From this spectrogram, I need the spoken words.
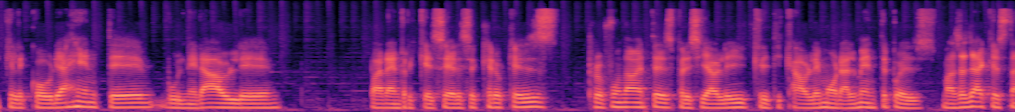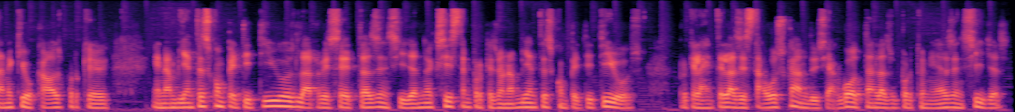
y que le cobre a gente vulnerable para enriquecerse, creo que es profundamente despreciable y criticable moralmente, pues más allá de que están equivocados porque en ambientes competitivos las recetas sencillas no existen porque son ambientes competitivos, porque la gente las está buscando y se agotan las oportunidades sencillas.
